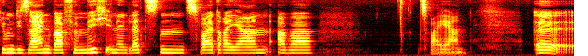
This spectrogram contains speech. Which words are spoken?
Human Design war für mich in den letzten zwei, drei Jahren, aber zwei Jahren, äh,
